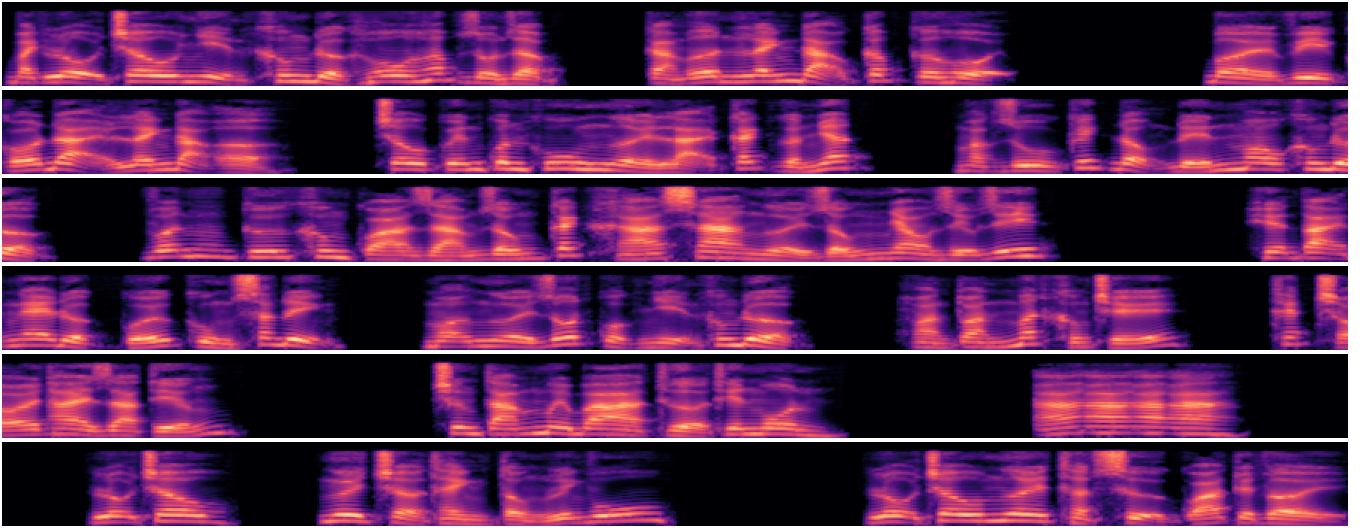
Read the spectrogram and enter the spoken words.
Bạch Lộ Châu nhịn không được hô hấp dồn dập, cảm ơn lãnh đạo cấp cơ hội. Bởi vì có đại lãnh đạo ở, Châu quyến quân khu người lại cách gần nhất, mặc dù kích động đến mau không được, vẫn cứ không quá dám giống cách khá xa người giống nhau dịu dít. Hiện tại nghe được cuối cùng xác định, mọi người rốt cuộc nhịn không được, hoàn toàn mất khống chế, thét chói thai ra tiếng. Chương 83 Thừa Thiên Môn. A a a a. Lộ Châu, ngươi trở thành tổng lĩnh vũ. Lộ Châu ngươi thật sự quá tuyệt vời,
